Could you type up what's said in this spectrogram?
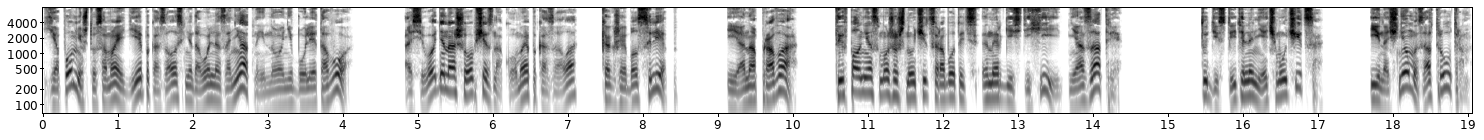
Я помню, что сама идея показалась мне довольно занятной, но не более того. А сегодня наша общая знакомая показала, как же я был слеп. И она права. Ты вполне сможешь научиться работать с энергией стихии дня за три. Тут действительно нечему учиться. И начнем мы завтра утром.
